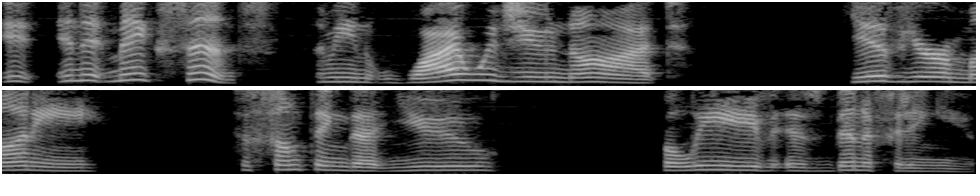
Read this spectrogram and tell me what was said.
It, and it makes sense. I mean, why would you not give your money to something that you believe is benefiting you?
